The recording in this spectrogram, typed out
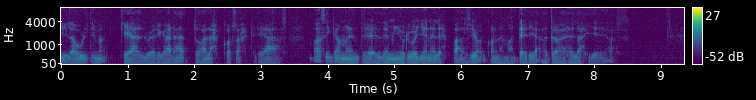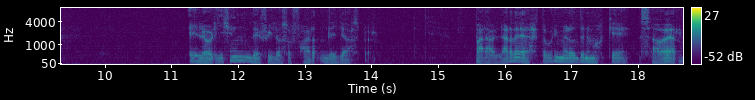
y la última, que albergará todas las cosas creadas. Básicamente el demiurgo llena el espacio con la materia a través de las ideas. El origen de filosofar de Jasper. Para hablar de esto, primero tenemos que saber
